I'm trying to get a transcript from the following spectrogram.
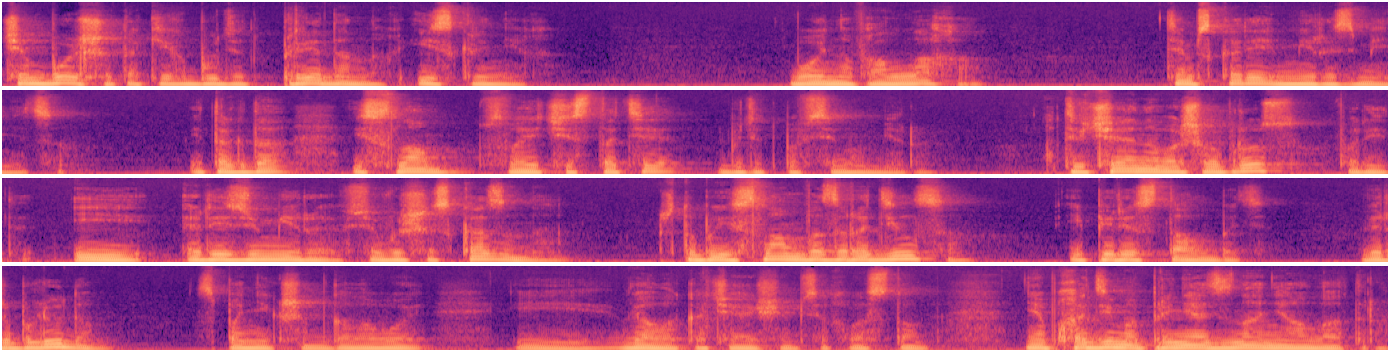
чем больше таких будет преданных, искренних воинов Аллаха, тем скорее мир изменится. И тогда ислам в своей чистоте будет по всему миру. Отвечая на ваш вопрос, Фарид, и резюмируя все вышесказанное, чтобы ислам возродился и перестал быть верблюдом с поникшим головой и вяло качающимся хвостом, необходимо принять знание Аллатра,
